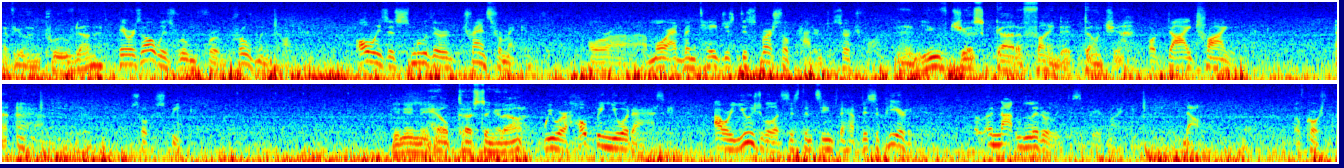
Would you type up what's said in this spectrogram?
Have you improved on it? There is always room for improvement, Doctor. Always a smoother transfer mechanism, or a, a more advantageous dispersal pattern to search for, And you've just gotta find it, don't you? or die trying. so to speak. You need any help testing it out? We were hoping you would ask. Our usual assistant seems to have disappeared again. Uh, not literally disappeared, mind you. No. Of course not.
